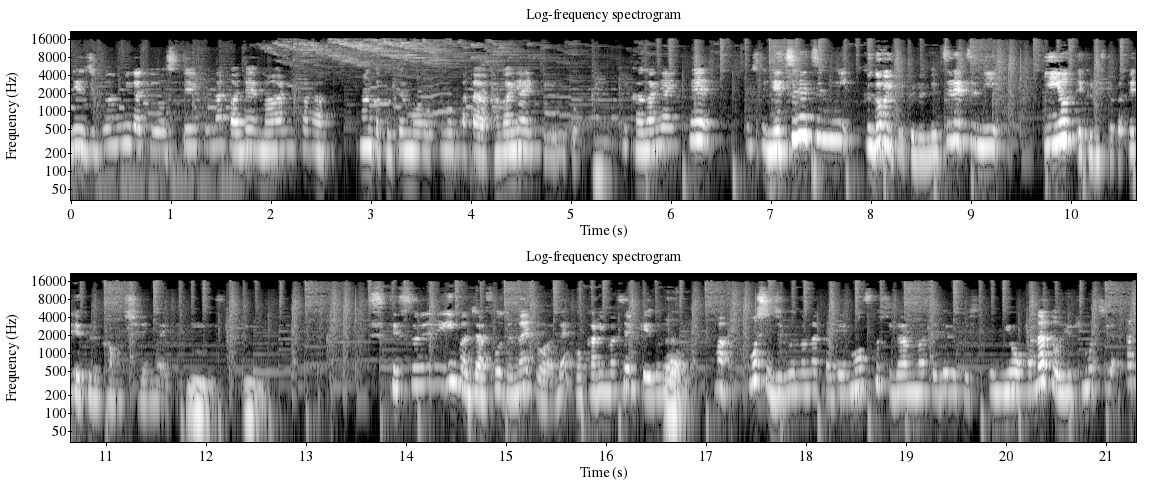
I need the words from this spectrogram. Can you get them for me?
ん。で、自分磨きをしていく中で、周りから、なんかとてもこの方が輝いていると。で輝いて、そして熱烈に口説いてくる、熱烈に言い寄ってくる人が出てくるかもしれない。うん。うん。で、それで今じゃあそうじゃないとはね、わかりませんけれども、まあ、もし自分の中でもう少し頑張って努力してみようかなという気持ちがあっ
